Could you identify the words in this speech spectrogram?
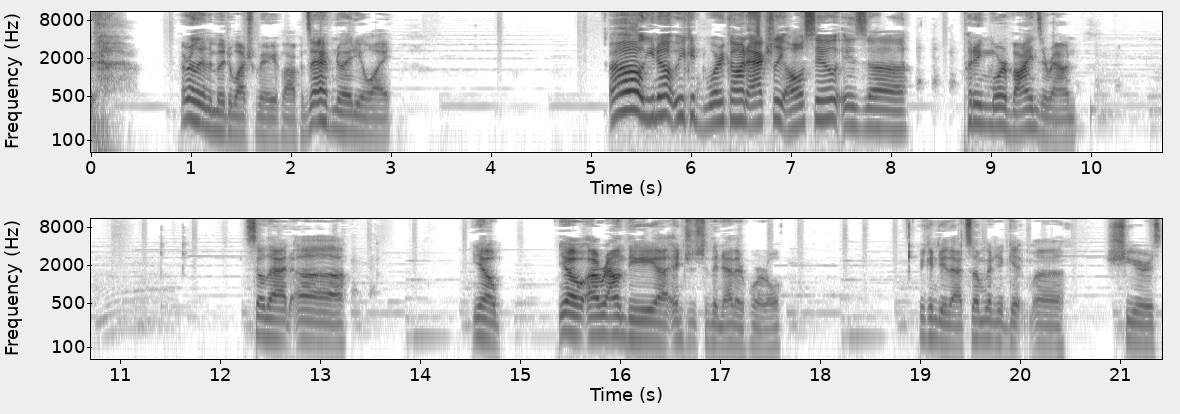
I'm really in the mood to watch Mary Poppins. I have no idea why. Oh, you know what we could work on actually also is uh putting more vines around. So that uh you know you know, around the uh, entrance to the nether portal. We can do that, so I'm going to get uh, shears.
